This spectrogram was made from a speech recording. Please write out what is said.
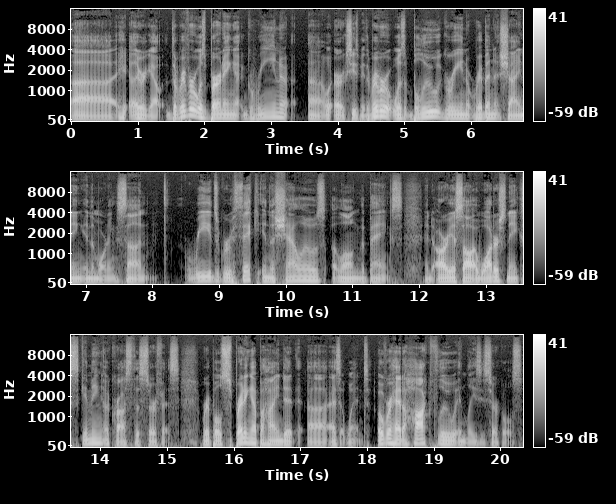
uh, here we go. The river was burning green, uh, or excuse me, the river was blue green ribbon shining in the morning sun. Reeds grew thick in the shallows along the banks, and Arya saw a water snake skimming across the surface, ripples spreading up behind it uh, as it went. Overhead, a hawk flew in lazy circles.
